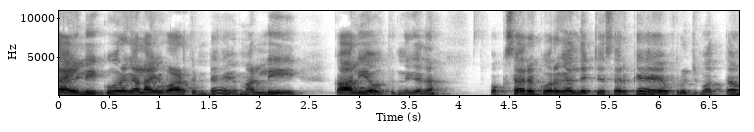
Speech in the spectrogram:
డైలీ కూరగాయలు అవి వాడుతుంటే మళ్ళీ ఖాళీ అవుతుంది కదా. ఒకసారి కూరగాయలు తెచ్చేసరికి ఫ్రిడ్జ్ మొత్తం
